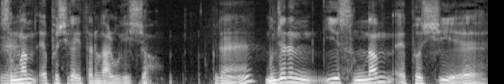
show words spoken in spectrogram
예. 성남 FC가 있다는 거 알고 계시죠? 네. 문제는 이 성남 FC에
